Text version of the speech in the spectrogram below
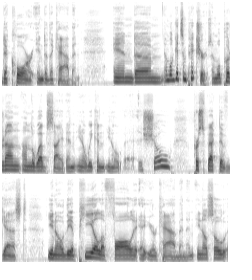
decor into the cabin and um, and we'll get some pictures and we'll put it on on the website. And you know we can you know show prospective guests you know the appeal of fall at your cabin. And you know so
